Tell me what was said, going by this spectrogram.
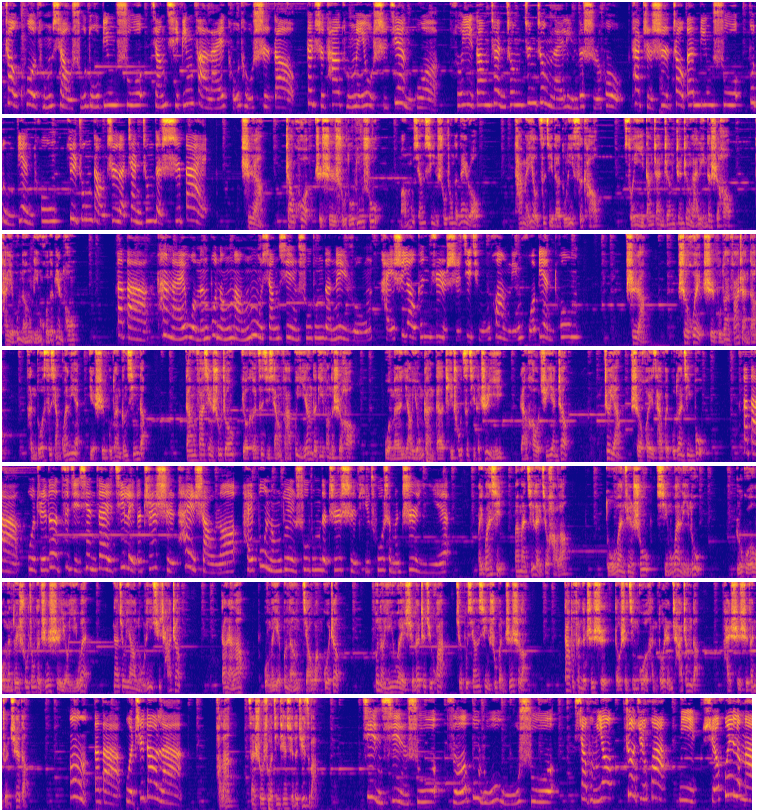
赵括从小熟读兵书，讲起兵法来头头是道，但是他从没有实践过，所以当战争真正来临的时候。他只是照搬兵书，不懂变通，最终导致了战争的失败。是啊，赵括只是熟读兵书，盲目相信书中的内容，他没有自己的独立思考，所以当战争真正来临的时候，他也不能灵活的变通。爸爸，看来我们不能盲目相信书中的内容，还是要根据实际情况灵活变通。是啊，社会是不断发展的，很多思想观念也是不断更新的。当发现书中有和自己想法不一样的地方的时候，我们要勇敢地提出自己的质疑，然后去验证，这样社会才会不断进步。爸爸，我觉得自己现在积累的知识太少了，还不能对书中的知识提出什么质疑。没关系，慢慢积累就好了。读万卷书，行万里路。如果我们对书中的知识有疑问，那就要努力去查证。当然了，我们也不能矫枉过正，不能因为学了这句话就不相信书本知识了。大部分的知识都是经过很多人查证的，还是十分准确的。嗯，爸爸，我知道啦。好啦，再说说今天学的句子吧。尽信书，则不如无书。小朋友，这句话你学会了吗？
